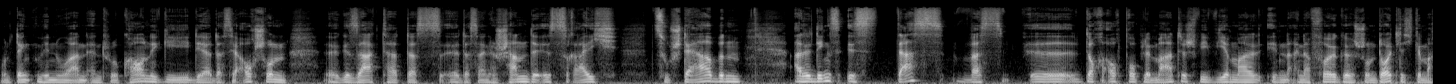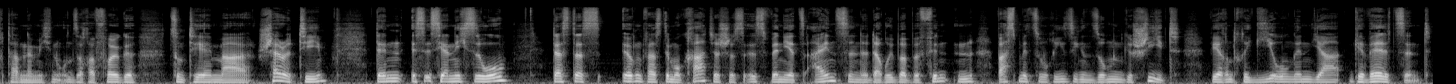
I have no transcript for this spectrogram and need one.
Und denken wir nur an Andrew Carnegie, der das ja auch schon äh, gesagt hat, dass äh, das eine Schande ist, reich zu sterben. Allerdings ist das, was äh, doch auch problematisch, wie wir mal in einer Folge schon deutlich gemacht haben, nämlich in unserer Folge zum Thema Charity. Denn es ist ja nicht so, dass das irgendwas Demokratisches ist, wenn jetzt Einzelne darüber befinden, was mit so riesigen Summen geschieht, während Regierungen ja gewählt sind,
